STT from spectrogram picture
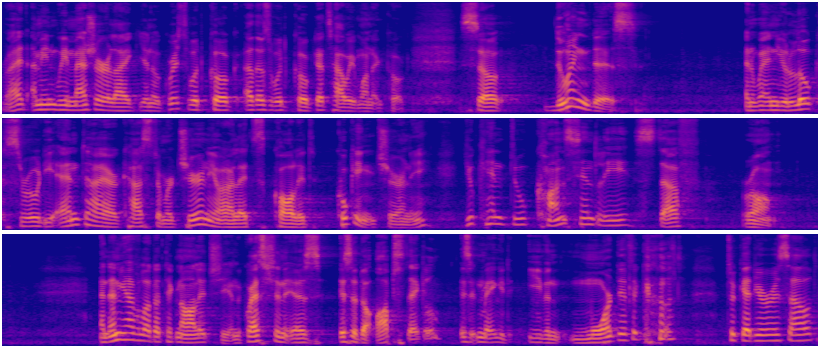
right? I mean, we measure like, you know, Chris would cook, others would cook, that's how we want to cook. So doing this, and when you look through the entire customer journey, or let's call it cooking journey, you can do constantly stuff wrong. And then you have a lot of technology. And the question is is it an obstacle? Is it making it even more difficult to get your result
